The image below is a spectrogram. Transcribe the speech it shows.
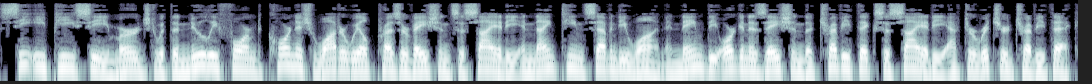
CEPC merged with the newly formed Cornish Waterwheel Preservation Society in 1971 and named the organisation the Trevithick Society after Richard Trevithick.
